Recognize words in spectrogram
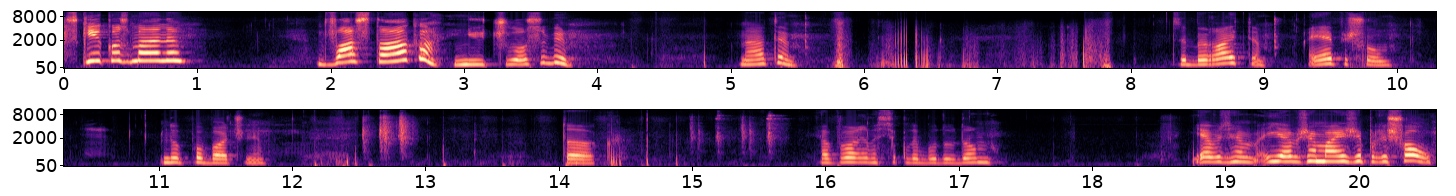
Скільки з мене? Два стака? Нічого собі. Нате. Забирайте, а я пішов. До побачення. Так. Я повернуся, коли буду вдома. Я вже, я вже майже прийшов,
